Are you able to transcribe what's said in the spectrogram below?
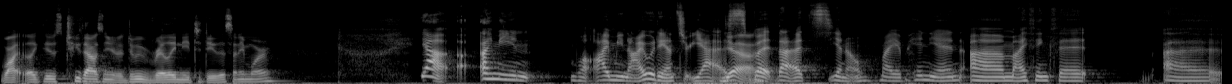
Why like it was 2000 years ago. Do we really need to do this anymore? Yeah, I mean, well, I mean, I would answer yes, Yeah. but that's you know my opinion. Um, I think that uh,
